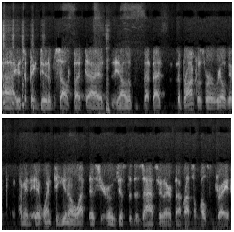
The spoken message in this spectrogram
Uh, he was a big dude himself. But, uh, you know, that, that the Broncos were a real good. I mean, it went to you know what this year. It was just a disaster there. That Russell Wilson trade,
